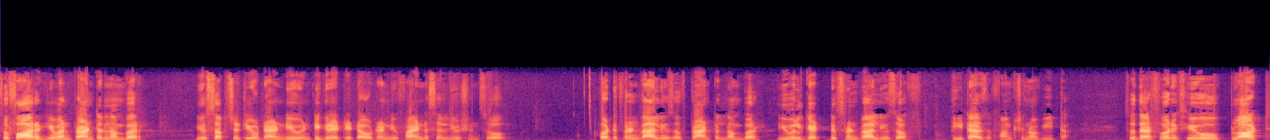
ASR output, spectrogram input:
So for a given Prandtl number you substitute and you integrate it out and you find a solution. So for different values of Prandtl number you will get different values of theta as a function of eta. So therefore if you plot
